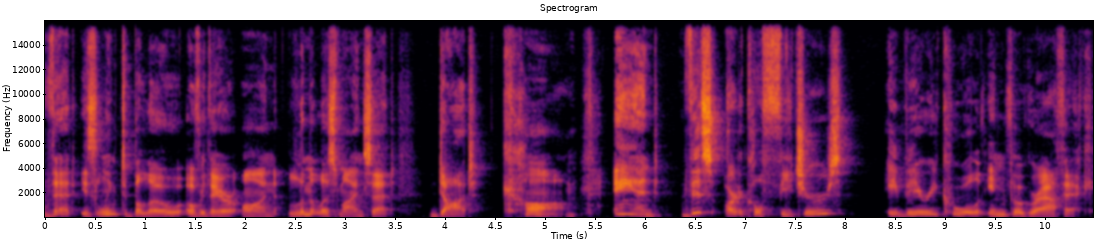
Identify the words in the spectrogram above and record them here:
that is linked below over there on limitlessmindset.com. And this article features a very cool infographic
